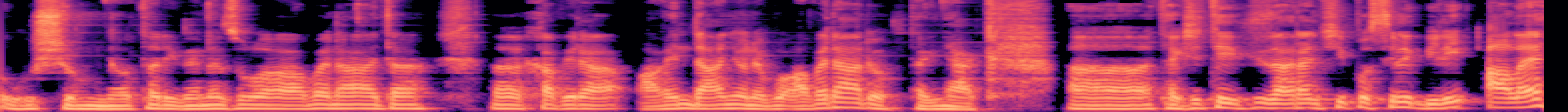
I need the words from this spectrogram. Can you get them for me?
uh, už měl tady Venezuela Avenada, uh, Javira Avendaño nebo Avenado, tak nějak. Uh, takže ty zahraniční posily byly, ale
